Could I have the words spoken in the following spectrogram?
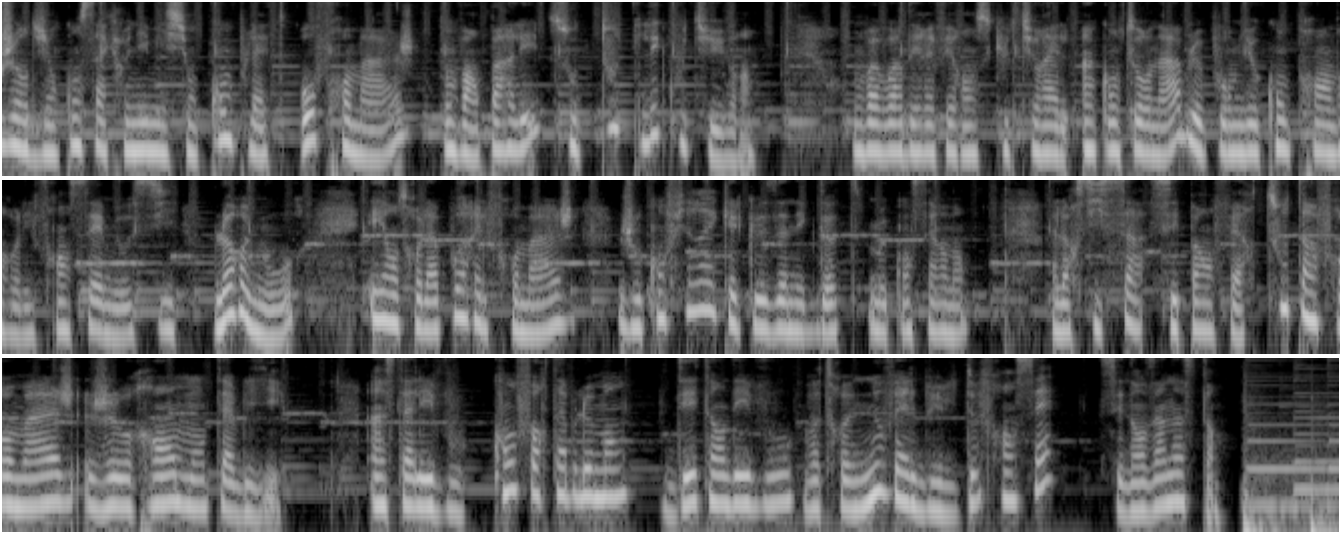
Aujourd'hui, on consacre une émission complète au fromage. On va en parler sous toutes les coutures. On va voir des références culturelles incontournables pour mieux comprendre les Français mais aussi leur humour. Et entre la poire et le fromage, je vous confierai quelques anecdotes me concernant. Alors si ça, c'est pas en faire tout un fromage, je rends mon tablier. Installez-vous confortablement, détendez-vous, votre nouvelle bulle de français, c'est dans un instant.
